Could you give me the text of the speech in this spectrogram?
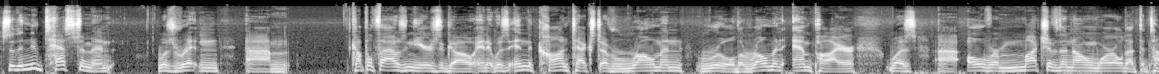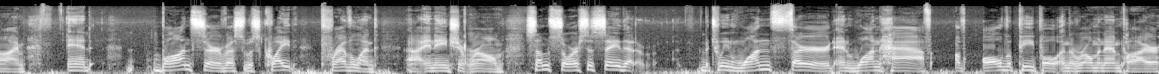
So the New Testament was written um, a couple thousand years ago, and it was in the context of Roman rule. The Roman Empire was uh, over much of the known world at the time, and bond service was quite prevalent uh, in ancient Rome. Some sources say that between one third and one half of all the people in the Roman Empire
